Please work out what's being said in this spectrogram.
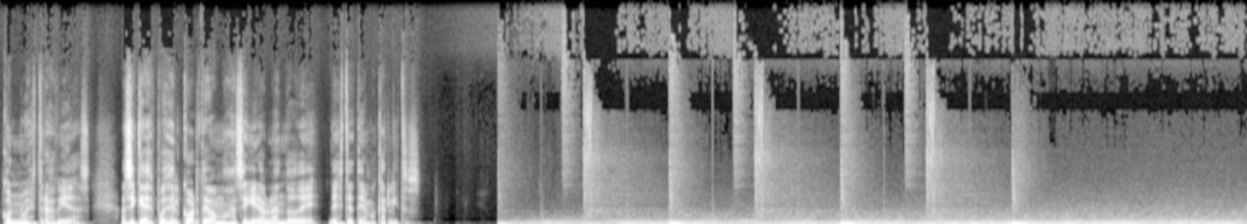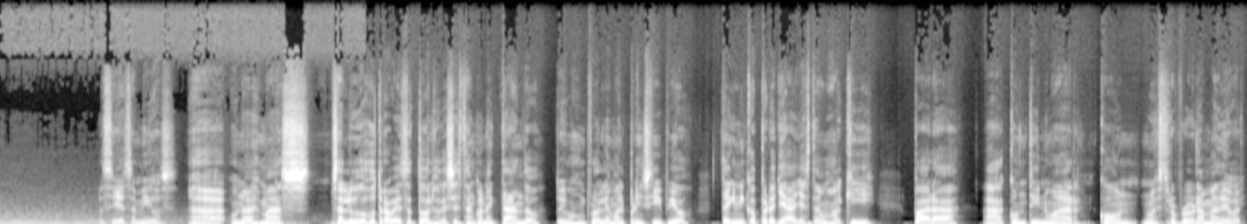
con nuestras vidas. Así que después del corte vamos a seguir hablando de, de este tema, Carlitos. Así es, amigos. Ah, una vez más, saludos otra vez a todos los que se están conectando. Tuvimos un problema al principio técnico, pero ya, ya estamos aquí para ah, continuar con nuestro programa de hoy.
